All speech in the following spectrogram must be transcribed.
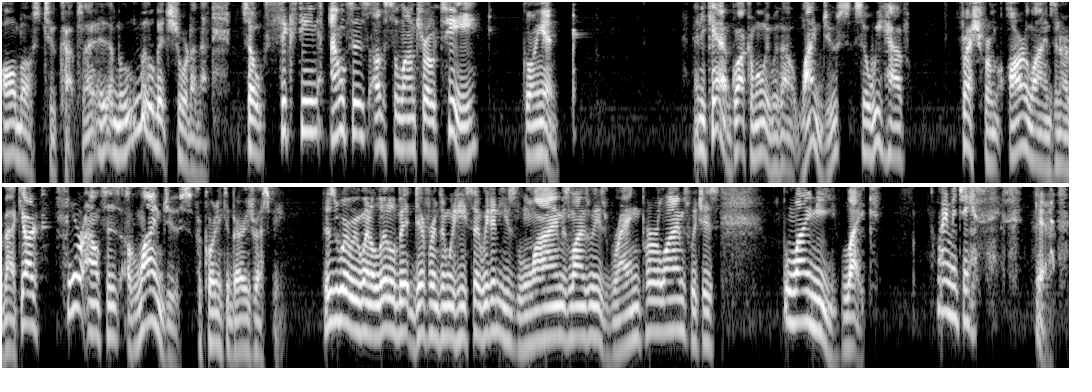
Almost two cups. I, I'm a little bit short on that. So 16 ounces of cilantro tea going in. And you can't have guacamole without lime juice, so we have fresh from our limes in our backyard, four ounces of lime juice, according to Barry's recipe. This is where we went a little bit different than what he said. We didn't use limes, limes, we used Rangpur limes, which is limey like. Lime adjacent. Yeah.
